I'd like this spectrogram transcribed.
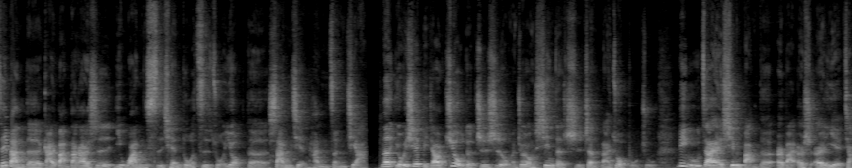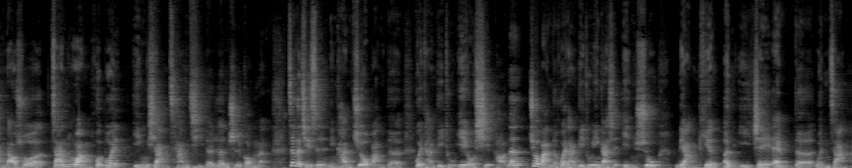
这一版的改版大概是一万四千多字左右的删减和增加。那有一些比较旧的知识，我们就用新的实证来做补足。例如，在新版的二百二十二页讲到说，瞻望会不会影响长期的认知功能？这个其实你看旧版的会谈地图也有写。好，那旧版的会谈地图应该是引述两篇 NEJM 的文章。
